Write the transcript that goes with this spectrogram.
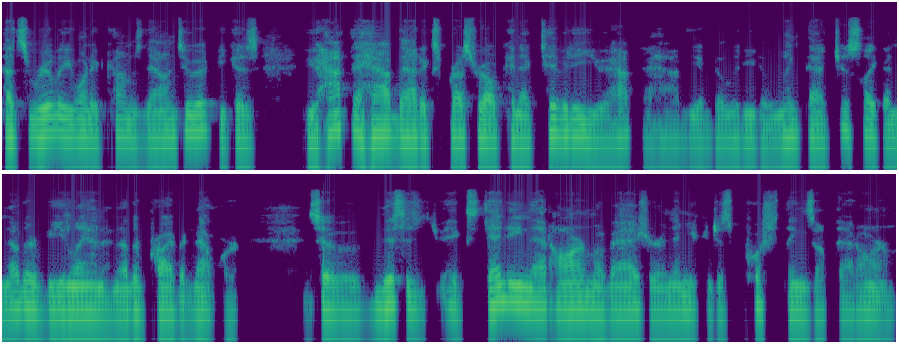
That's really when it comes down to it because you have to have that express route connectivity. You have to have the ability to link that just like another VLAN, another private network. So this is extending that arm of Azure, and then you can just push things up that arm,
